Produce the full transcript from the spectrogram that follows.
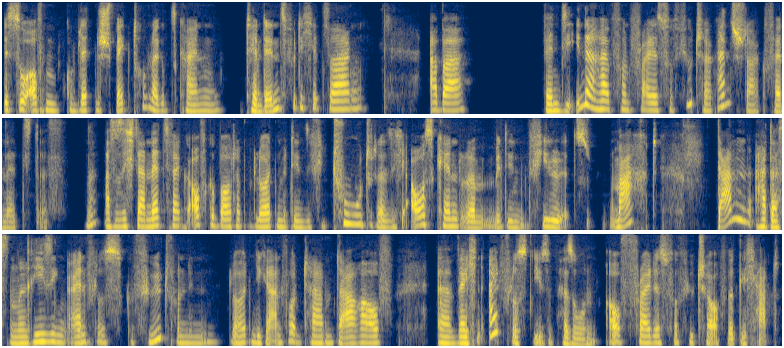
Ist so auf dem kompletten Spektrum, da gibt es keine Tendenz, würde ich jetzt sagen. Aber wenn die innerhalb von Fridays for Future ganz stark vernetzt ist, ne? also sich da ein Netzwerk aufgebaut hat mit Leuten, mit denen sie viel tut oder sich auskennt oder mit denen viel macht, dann hat das einen riesigen Einfluss gefühlt von den Leuten, die geantwortet haben, darauf, äh, welchen Einfluss diese Person auf Fridays for Future auch wirklich hat.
